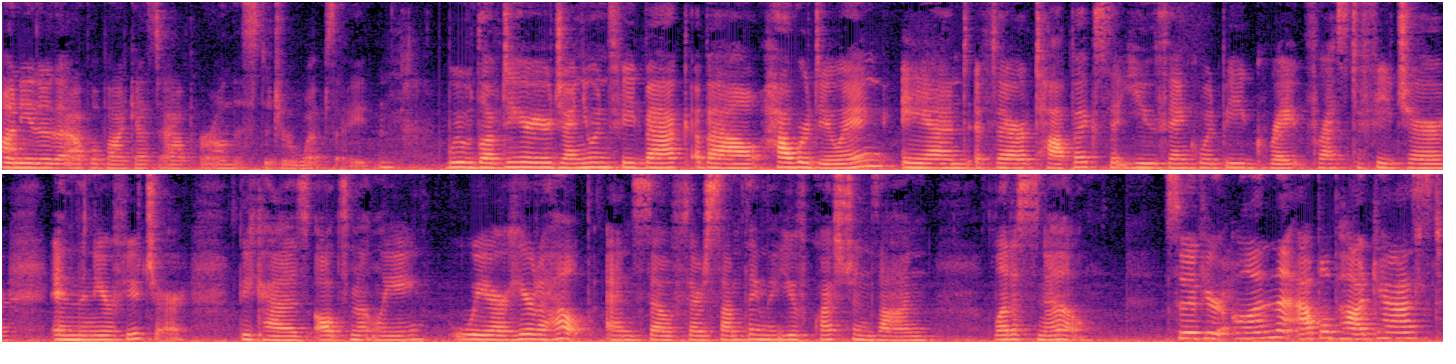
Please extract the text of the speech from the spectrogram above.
on either the Apple Podcast app or on the Stitcher website. Mm-hmm. We would love to hear your genuine feedback about how we're doing and if there are topics that you think would be great for us to feature in the near future. Because ultimately, we are here to help. And so if there's something that you have questions on, let us know. So if you're on the Apple Podcast,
